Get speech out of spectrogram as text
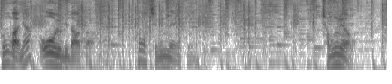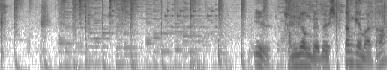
좋은 거 아니야? 오 여기 나왔다. 어 재밌네 이게. 정령 1. 정령 레벨 10단계마다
